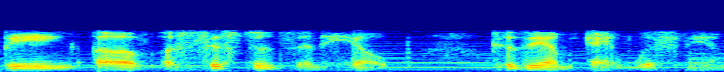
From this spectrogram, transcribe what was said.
being of assistance and help to them and with them.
